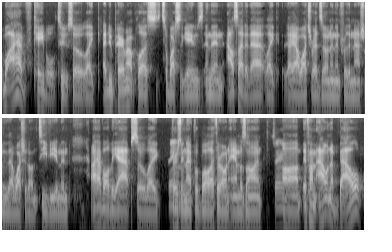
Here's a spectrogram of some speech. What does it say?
well, I have cable too, so like I do Paramount Plus to watch the games, and then outside of that, like I, I watch Red Zone, and then for the National League, I watch it on TV, and then I have all the apps. So like Same. Thursday Night Football, I throw on Amazon. Um, if I'm out and about,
